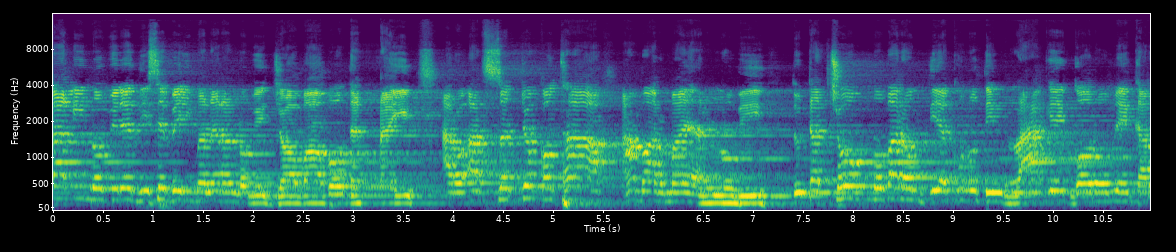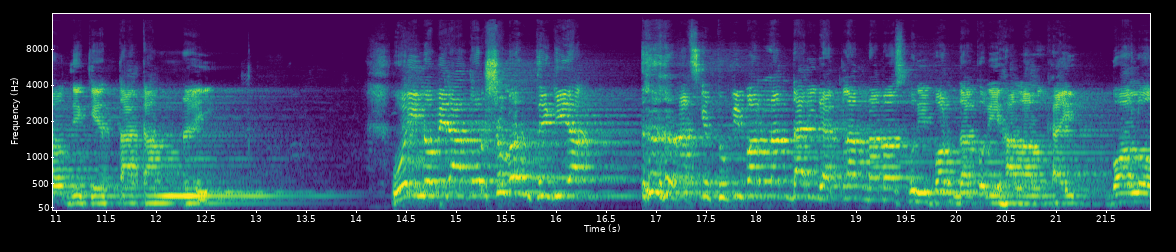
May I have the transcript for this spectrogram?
গালি নবীরে দিছে বেইমানেরা নবী জবাবও দেন নাই। আরও আশ্চর্য কথা, আমার মায়ার নবী দুটা চোখ মোবারক দিয়ে কোনোদিন রাগে, গরমে কারও দিকে তাকান নাই। ওই নবীর আদর্শ মানতে গিয়া আজকে টুপি পারলাম, দাড়ি রাখলাম, নামাজ পড়ি, পর্দা করি, হালাল খাই। বলো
